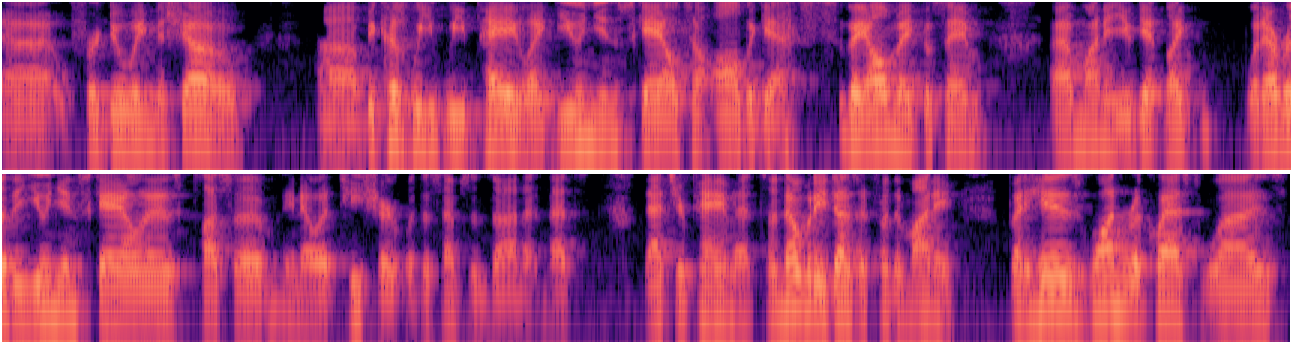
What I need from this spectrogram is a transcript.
uh, for doing the show, uh, because we we pay like union scale to all the guests. They all make the same uh, money. You get like whatever the union scale is plus a you know a T-shirt with the Simpsons on it, and that's that's your payment. So nobody does it for the money. But his one request was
